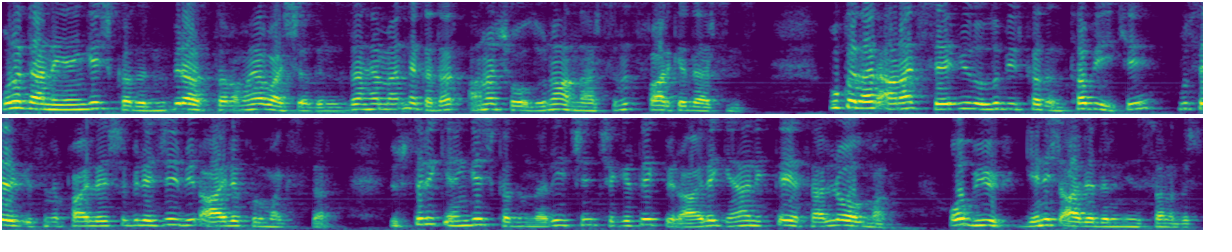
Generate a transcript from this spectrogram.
Bu nedenle yengeç kadının biraz taramaya başladığınızda hemen ne kadar anaç olduğunu anlarsınız, fark edersiniz. Bu kadar anaç sevgi dolu bir kadın tabii ki bu sevgisini paylaşabileceği bir aile kurmak ister. Üstelik yengeç kadınları için çekirdek bir aile genellikle yeterli olmaz. O büyük, geniş ailelerin insanıdır.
